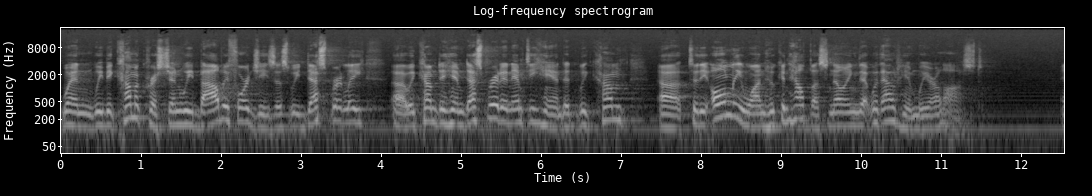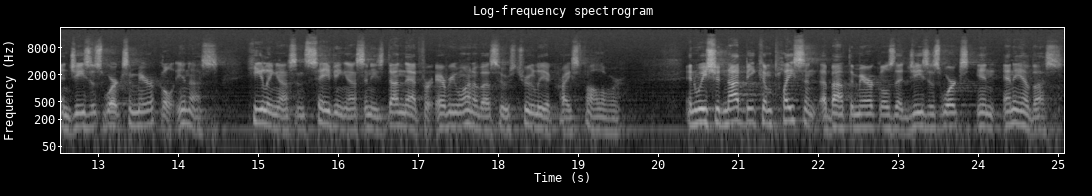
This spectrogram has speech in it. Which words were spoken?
When we become a Christian, we bow before Jesus. We desperately, uh, we come to Him desperate and empty handed. We come uh, to the only one who can help us, knowing that without Him we are lost. And Jesus works a miracle in us, healing us and saving us. And He's done that for every one of us who is truly a Christ follower. And we should not be complacent about the miracles that Jesus works in any of us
